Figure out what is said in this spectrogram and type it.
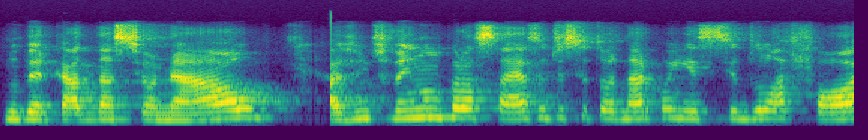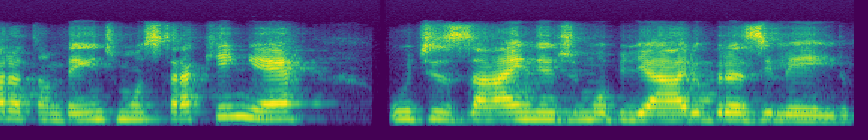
no mercado nacional, a gente vem num processo de se tornar conhecido lá fora também, de mostrar quem é o designer de mobiliário brasileiro.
